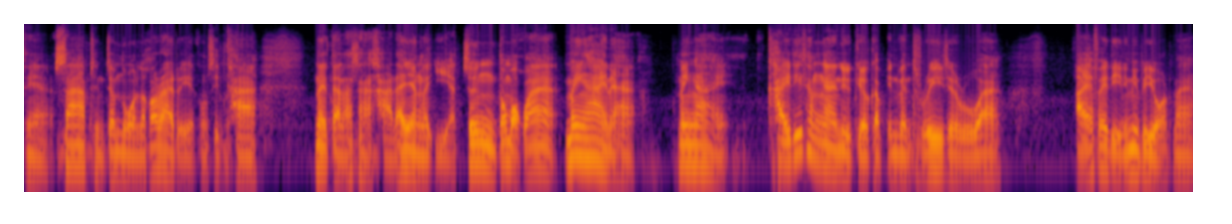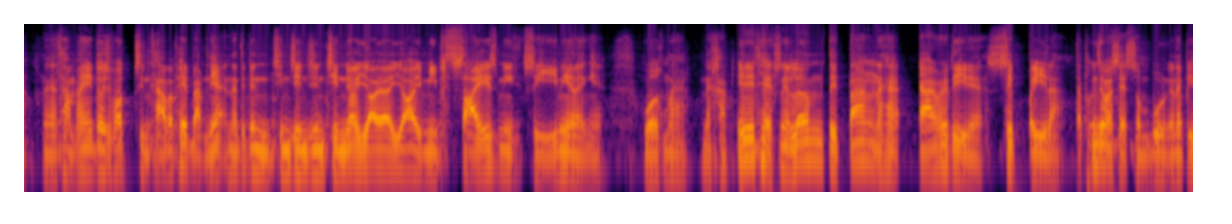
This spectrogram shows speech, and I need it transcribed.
เนี่ยทราบถึงจำนวนแล้วก็รายละเอียดของสินค้าในแต่ละสาขาได้อย่างละเอียด ซึ่งต้องบอกว่าไม่ง่ายนะฮะไม่ง่าย ใครที่ทำงานอยู่เกี่ยวกับ Inventory จะรู้ว่า RFID นี่มีประโยชน์มากนะทำให้โดยเฉพาะสินค้าประเภทแบบนี้นะที่เป็นชิ้นชิ้นชิ้นชิ้นย่อยย่อยย่อยมีไซส์มีสีมีอะไรเงี้ยเวิร์กมากนะครับ Inditex เนี่ยเริ่มติดตั้งนะฮะ RFID เนี่ยสิปีละแต่เพิ่งจะมาเสร็จสมบูรณ์กันในปี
